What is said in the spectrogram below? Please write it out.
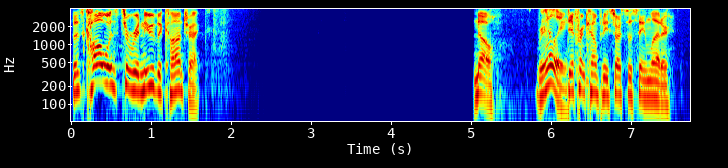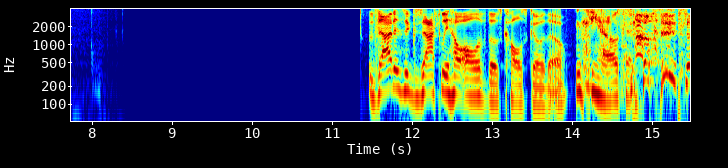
This call was to renew the contract. No, Really? Different company starts the same letter. That is exactly how all of those calls go, though. yeah, okay. So, so,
